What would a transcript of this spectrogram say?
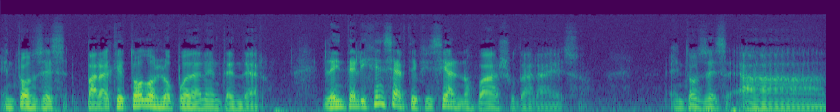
Entonces, para que todos lo puedan entender. La inteligencia artificial nos va a ayudar a eso. Entonces, a...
